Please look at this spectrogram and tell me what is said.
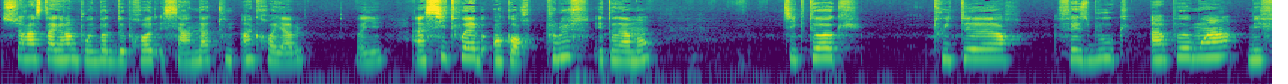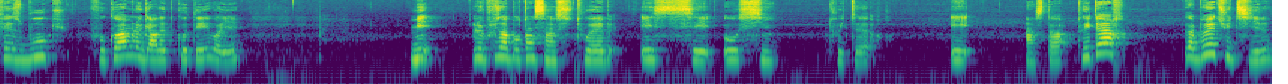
sur Instagram pour une boîte de prod, c'est un atout incroyable, voyez? Un site web encore plus, étonnamment. TikTok, Twitter, Facebook, un peu moins, mais Facebook, faut quand même le garder de côté, voyez? Mais le plus important, c'est un site web et c'est aussi Twitter et Insta. Twitter, ça peut être utile,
